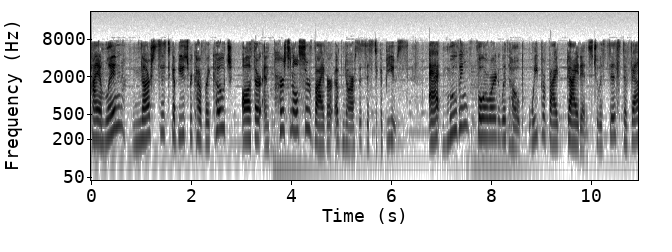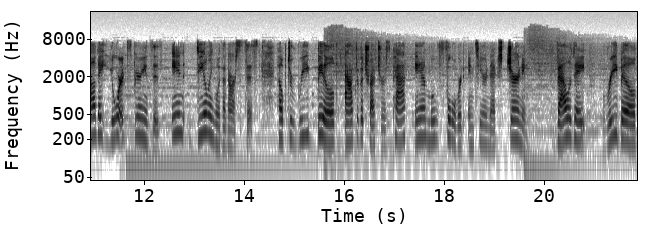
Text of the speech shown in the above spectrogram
Hi, I'm Lynn, narcissistic abuse recovery coach, author, and personal survivor of narcissistic abuse. At Moving Forward with Hope, we provide guidance to assist to validate your experiences in dealing with a narcissist, help to rebuild after the treacherous path, and move forward into your next journey. Validate, rebuild,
